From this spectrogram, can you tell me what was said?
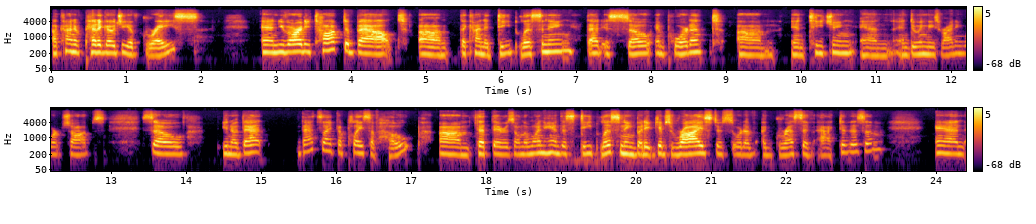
a kind of pedagogy of grace and you've already talked about um, the kind of deep listening that is so important um, in teaching and, and doing these writing workshops. So, you know, that that's like a place of hope um, that there's on the one hand this deep listening but it gives rise to sort of aggressive activism and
